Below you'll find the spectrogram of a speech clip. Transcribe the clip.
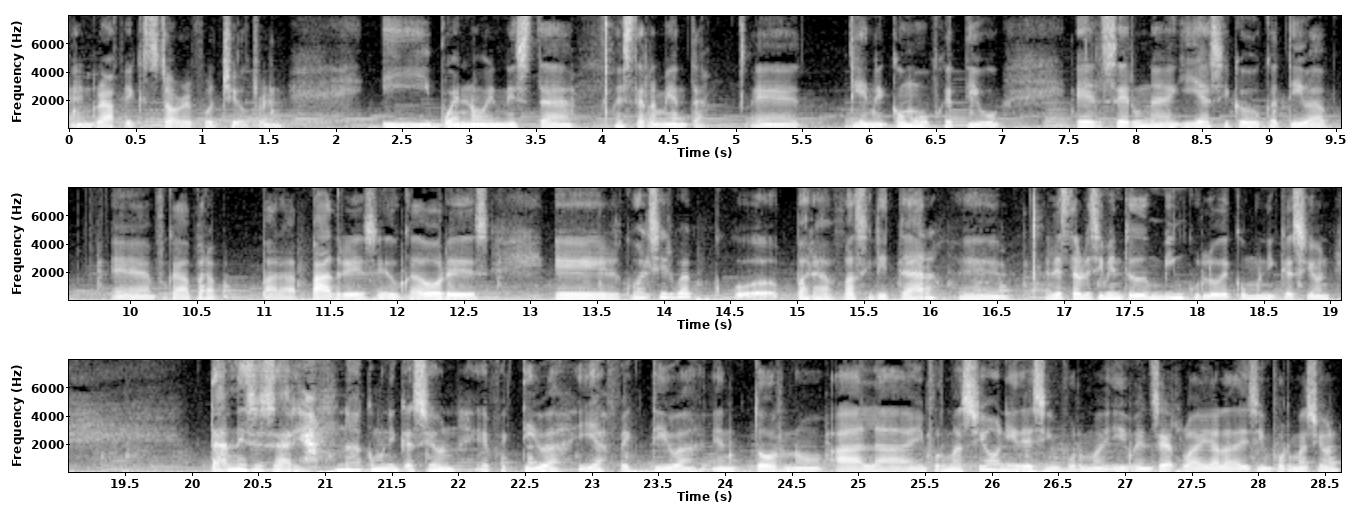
and Graphic Story for Children. Y bueno, en esta, esta herramienta eh, tiene como objetivo el ser una guía psicoeducativa eh, enfocada para, para, padres, educadores, el cual sirva para facilitar eh, el establecimiento de un vínculo de comunicación tan necesaria, una comunicación efectiva y afectiva en torno a la información y, desinforma y vencerlo a la desinformación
